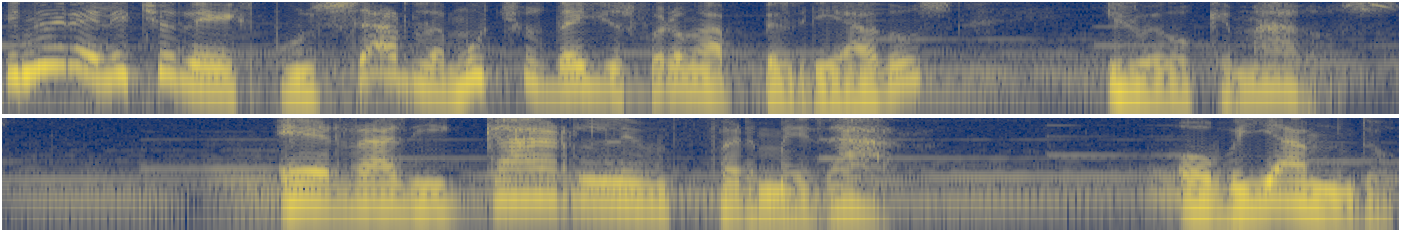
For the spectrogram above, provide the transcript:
Y no era el hecho de expulsarla, muchos de ellos fueron apedreados y luego quemados. Erradicar la enfermedad, obviando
